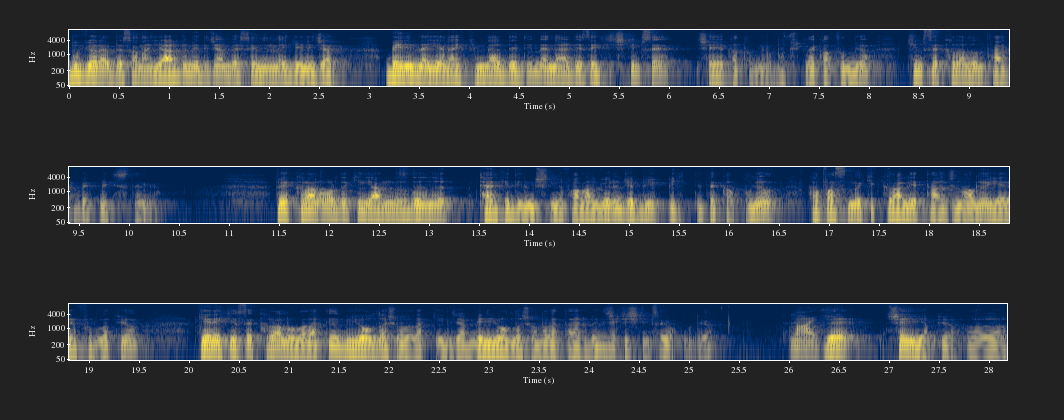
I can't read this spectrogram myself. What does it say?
bu görevde sana yardım edeceğim ve seninle geleceğim. Benimle gelen kimler dediğinde neredeyse hiç kimse şeye katılmıyor. Bu fikre katılmıyor. Kimse kralını takip etmek istemiyor. Ve kral oradaki yalnızlığını, terk edilmişliğini falan görünce büyük bir hiddete kapılıyor. Kafasındaki kraliyet tacını alıyor, yere fırlatıyor. Gerekirse kral olarak değil bir yoldaş olarak geleceğim. Beni yoldaş olarak takip edecek hiç kimse yok mu diyor. Vay. Ve şey yapıyor. E,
